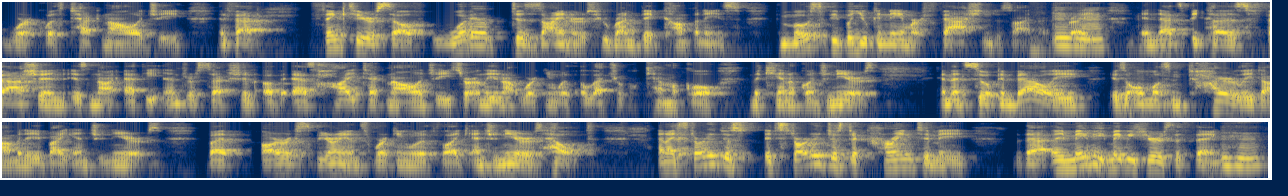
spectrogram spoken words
work with technology. In fact, think to yourself, what are designers who run big companies? Most people you can name are fashion designers, mm-hmm. right? And that's because fashion is not at the intersection of as high technology. Certainly, not working with electrical, chemical, mechanical engineers. And then Silicon Valley is almost entirely dominated by engineers. But our experience working with like engineers helped. And I started just, it started just occurring to me that, I mean, maybe, maybe here's the thing. Mm-hmm.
